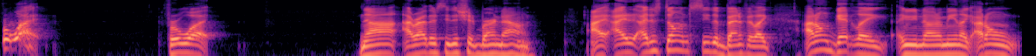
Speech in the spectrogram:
For what? For what? Nah, I'd rather see this shit burn down. I, I I just don't see the benefit. Like I don't get like you know what I mean. Like I don't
